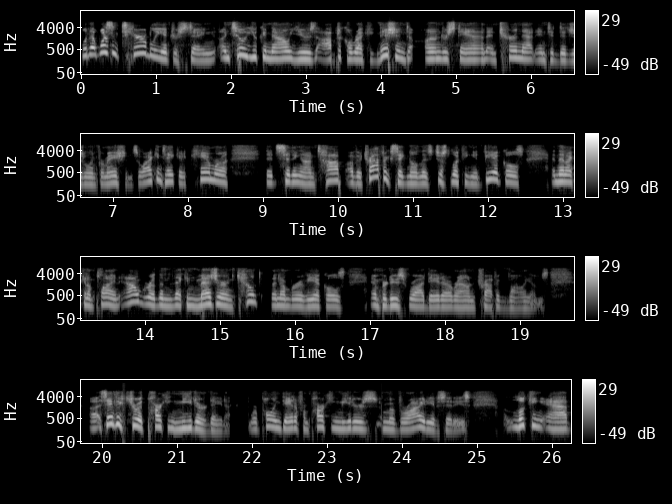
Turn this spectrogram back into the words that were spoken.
Well that wasn't terribly interesting until you can now use optical recognition to understand and turn that into digital information. So i can take a camera that's sitting on top of a traffic signal that's just looking at vehicles and then i can apply an algorithm that can measure and count the number of vehicles and produce raw data around traffic volumes. Uh, same thing's true with parking meter data we're pulling data from parking meters from a variety of cities, looking at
